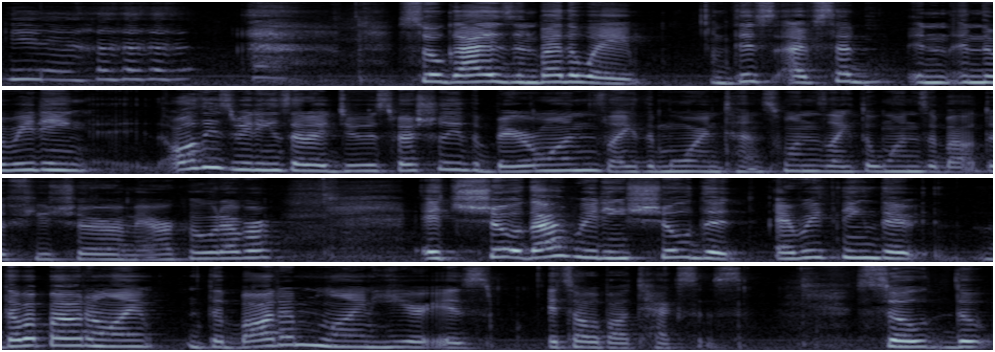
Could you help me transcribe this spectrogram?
Yeah. so guys, and by the way, this I've said in, in the reading, all these readings that I do, especially the bigger ones, like the more intense ones, like the ones about the future, America, whatever, it showed that reading showed that everything that the bottom line, the bottom line here is it's all about taxes. So the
